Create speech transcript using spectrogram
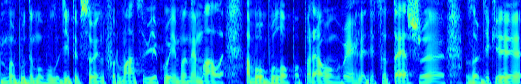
ми будемо володіти всю інформацією, якої ми не мали або було в паперовому вигляді. Це теж е, завдяки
